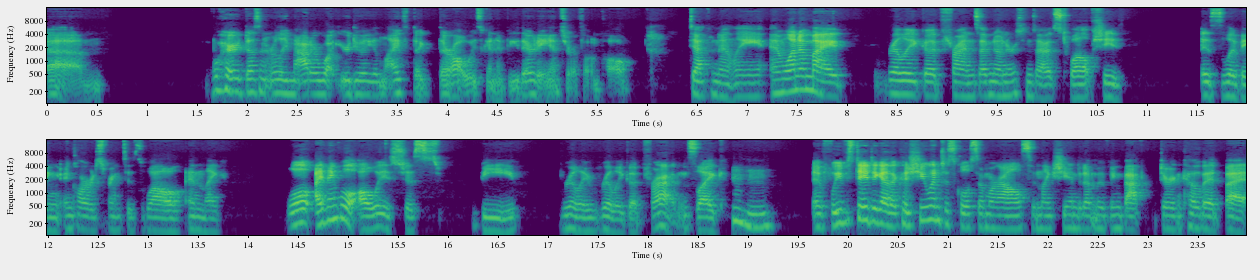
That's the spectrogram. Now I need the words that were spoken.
um where it doesn't really matter what you're doing in life, like they're always going to be there to answer a phone call. Definitely. And one of my really good friends, I've known her since I was 12. She is living in Colorado Springs as well. And like, well, I think we'll always just be really, really good friends. Like, Mm-hmm. if we've stayed together, because she went to school somewhere else and like she ended up moving back during COVID, but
